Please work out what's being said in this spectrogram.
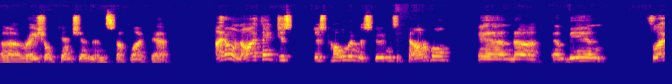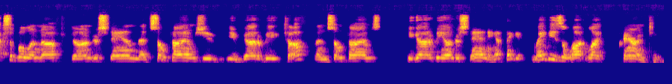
uh, racial tension and stuff like that. I don't know. I think just just holding the students accountable and uh, and being flexible enough to understand that sometimes you you've got to be tough and sometimes you got to be understanding. I think it maybe is a lot like parenting,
